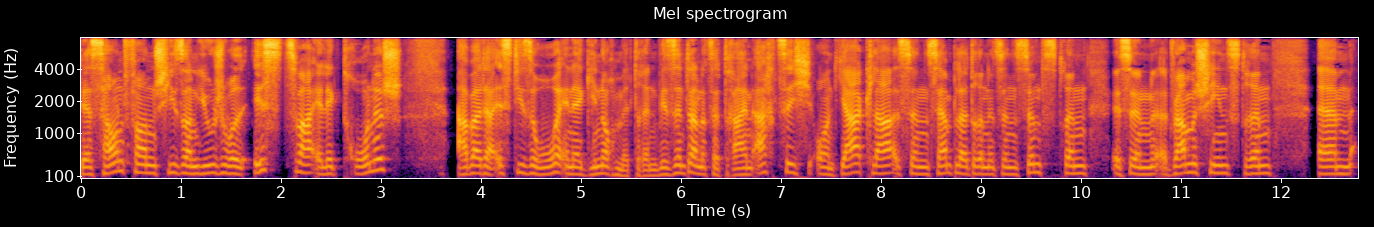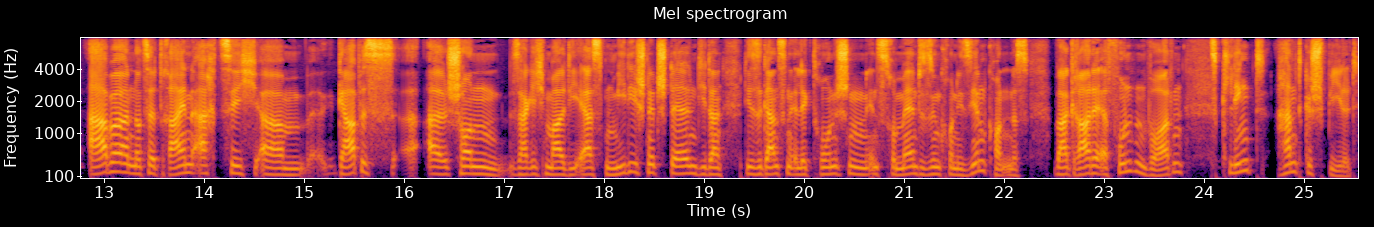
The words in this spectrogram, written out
Der Sound von She's Unusual ist zwar elektronisch, aber da ist diese hohe Energie noch mit drin. Wir sind dann 1983 und ja, klar, es sind Sampler drin, es sind Synths drin, es sind äh, Drum Machines drin. Ähm, aber 1983 ähm, gab es äh, schon, sage ich mal, die ersten MIDI-Schnittstellen, die dann diese ganzen elektronischen Instrumente synchronisieren konnten. Das war gerade erfunden worden. Es klingt handgespielt.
